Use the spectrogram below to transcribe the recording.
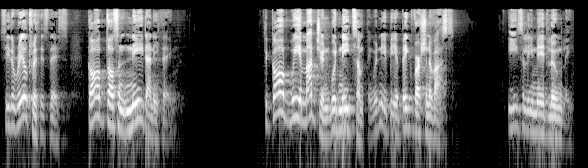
See, the real truth is this God doesn't need anything. The God we imagine would need something, wouldn't he? Be a big version of us, easily made lonely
